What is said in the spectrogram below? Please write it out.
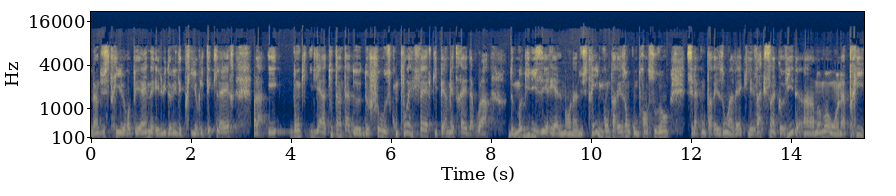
l'industrie européenne et lui donner des priorités claires. Voilà. Et donc il y a tout un tas de, choses qu'on pourrait faire qui permettraient d'avoir de mobiliser réellement l'industrie. Une comparaison qu'on prend souvent, c'est la comparaison avec les vaccins Covid, à un moment où on a pris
